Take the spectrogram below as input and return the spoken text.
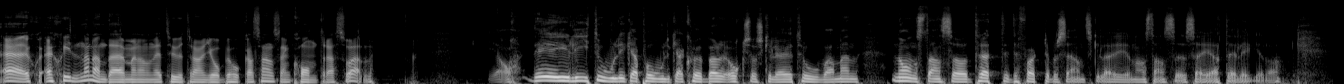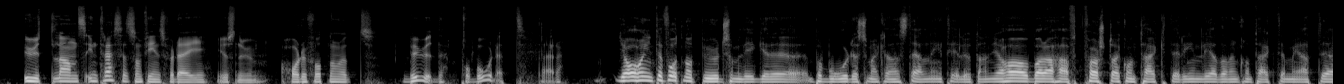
är, är skillnaden där mellan ett huvudtränarjobb i Hockeyallsvenskan kontra SHL? Ja, det är ju lite olika på olika klubbar också skulle jag ju tro, va? men någonstans så 30-40% skulle jag ju någonstans säga att det ligger då. Utlandsintresset som finns för dig just nu, har du fått något bud på bordet där? Jag har inte fått något bud som ligger eh, på bordet som jag kan ta ställning till, utan jag har bara haft första kontakter, inledande kontakter med att eh,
